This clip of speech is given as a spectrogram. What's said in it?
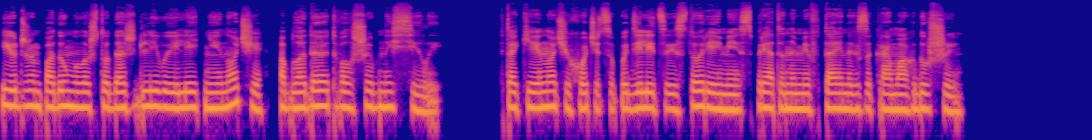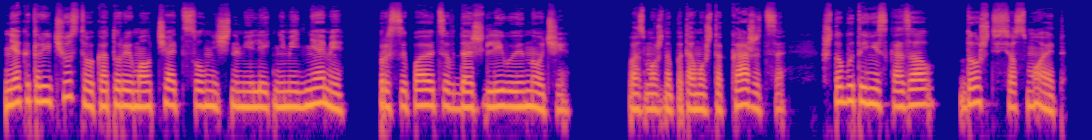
Юджин подумала, что дождливые летние ночи обладают волшебной силой. В такие ночи хочется поделиться историями, спрятанными в тайных закромах души. Некоторые чувства, которые молчат солнечными летними днями, просыпаются в дождливые ночи. Возможно, потому что кажется, что бы ты ни сказал, дождь все смоет.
